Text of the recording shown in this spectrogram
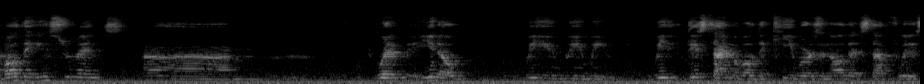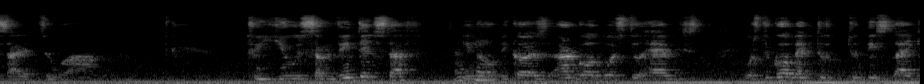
about the instruments. Um, well, you know, we, we we we this time about the keyboards and all that stuff. We decided to um, to use some vintage stuff. You know, because our goal was to have this, was to go back to to this like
